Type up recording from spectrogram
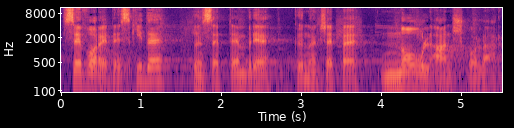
Se vor redeschide în septembrie, când începe noul an școlar.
